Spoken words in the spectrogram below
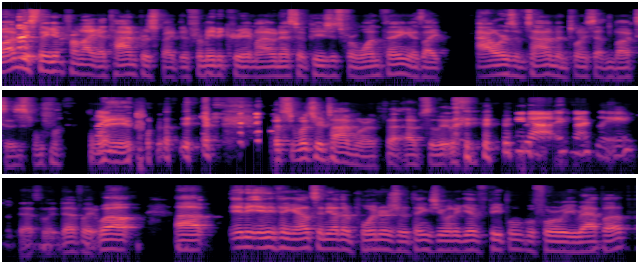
well, I'm just thinking from like a time perspective. For me to create my own SOPs just for one thing is like hours of time, and 27 bucks is way. what's what's your time worth? Absolutely, yeah, exactly. definitely, definitely. Well, uh, any anything else? Any other pointers or things you want to give people before we wrap up?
